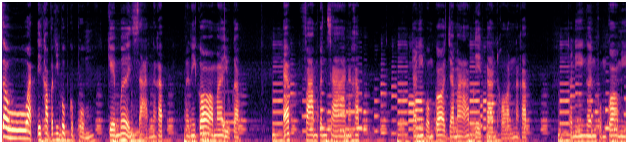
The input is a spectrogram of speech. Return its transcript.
สวัสดีครับ วันนี้พบกับผมเกมเมอร์อีสานนะครับ วันนี้ก็มาอยู่กับแอปฟาร์มกัญชานะครับ ตอนนี้ผมก็จะมาอัปเดตการถอนนะครับ ตอนนี้เงินผมก็มี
